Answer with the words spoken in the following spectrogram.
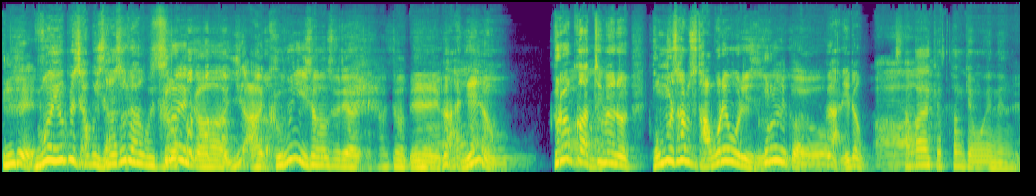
근데, 누가 옆에 자꾸 이상한 소리 하고 있어. 그러니까, 이, 아, 그분이 이상한 소리 하셨구나. 네, 그거 아니에요. 그럴 것 아. 같으면은 건물 사면서 다 보내버리지. 그러니까요. 그게 아니라고. 아. 상가의 같은 경우에는 네.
